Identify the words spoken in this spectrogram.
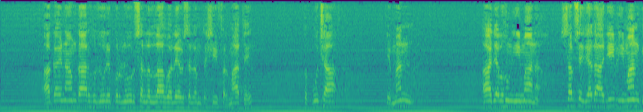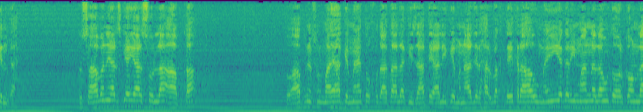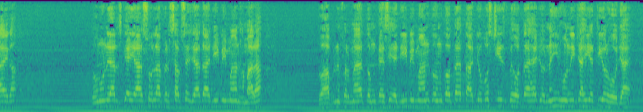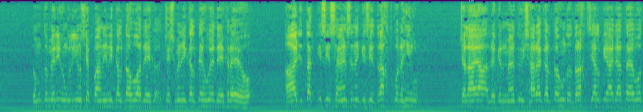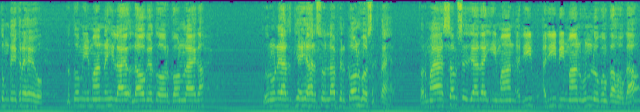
آقا نامدار حضور پر نور صلی اللہ علیہ وسلم تشریف فرما تھے تو پوچھا کہ من آ جب ہوں ایمان سب سے زیادہ عجیب ایمان کن کا ہے؟ تو صحابہ نے عرض کیا، یا رسول اللہ، آپ کا تو آپ نے فرمایا کہ میں تو خدا تعالیٰ کی ذات عالی کے مناظر ہر وقت دیکھ رہا ہوں۔ میں ہی اگر ایمان نہ لاؤں تو اور کون لائے گا؟ تو انہوں نے عرض کیا، یا رسول اللہ، پھر سب سے زیادہ عجیب ایمان ہمارا۔ تو آپ نے فرمایا، تم کیسے عجیب ایمان کو، ان کو ہوتا ہے، تعجب اس چیز پہ ہوتا ہے جو نہیں ہونی چاہیے تھی اور ہو جائے۔ تم تو میری انگلیوں سے پانی نکلتا ہوا دیکھ، چشمے نکلتے ہوئے دیکھ رہے ہو۔ آج تک کسی سائنس نے کسی درخت کو نہیں چلایا، لیکن میں تو اشارہ کرتا ہوں، تو درخت چل کے آ جاتا ہے، وہ تم دیکھ رہے ہو۔ تو تم ایمان نہیں لاؤ گے تو اور کون لائے گا؟ تو انہوں نے عرض کیا، یا رسول اللہ، پھر کون ہو سکتا ہے؟ فرمایا، سب سے زیادہ ایمان، عجیب عجیب ایمان ان لوگوں کا ہوگا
